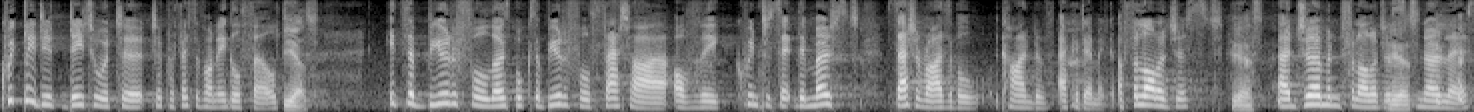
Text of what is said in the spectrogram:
quickly de- detour to, to Professor von Igelfeld. yes. It's a beautiful; those books are beautiful satire of the quintessent, the most satirizable kind of academic, a philologist, Yes. a German philologist, Yes. no less.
